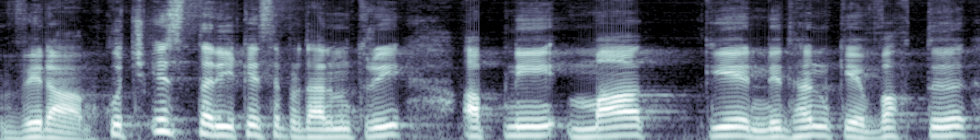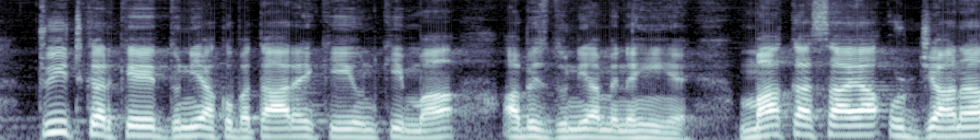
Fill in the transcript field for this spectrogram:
विराम। कुछ इस तरीके से प्रधानमंत्री अपनी माँ के निधन के वक्त ट्वीट करके दुनिया को बता रहे हैं कि उनकी माँ अब इस दुनिया में नहीं है। माँ का साया उठ जाना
